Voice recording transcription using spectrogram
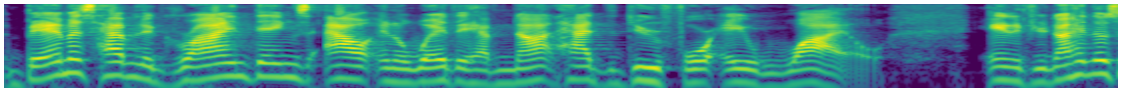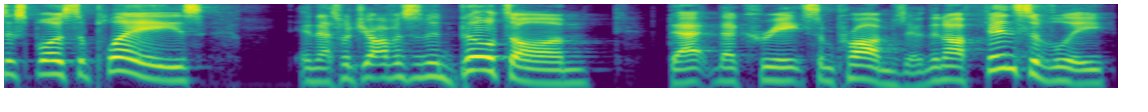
Bama's having to grind things out in a way they have not had to do for a while. And if you're not hitting those explosive plays, and that's what your offense has been built on, that that creates some problems there. Then offensively,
